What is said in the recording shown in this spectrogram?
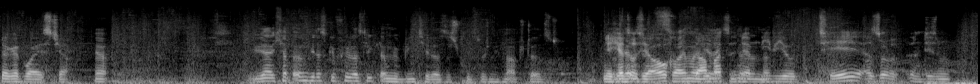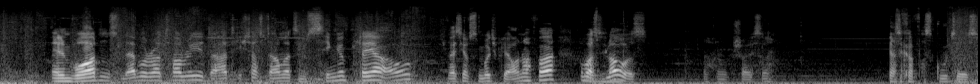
Jagged Waste, ja. Ja. Ja, ich habe irgendwie das Gefühl, das liegt am Gebiet hier, dass das Spiel zwischendurch nicht mehr abstürzt. Ich haben das ja auch damals in der. Bibliothek, also in diesem Elm Wardens Laboratory, da hatte ich das damals im Singleplayer auch. Ich weiß nicht, ob es im Multiplayer auch noch war. Oh, Weiß was Blaues. Ach, oh, scheiße. Ich dachte gerade was Gutes.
